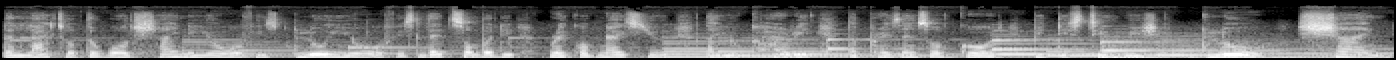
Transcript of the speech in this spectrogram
the light of the world. Shine in your office, glow in your office. Let somebody recognize you that you carry the presence of God. Be distinguished, glow, shine,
